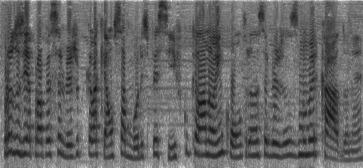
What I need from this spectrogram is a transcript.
produzir a própria cerveja porque ela quer um sabor específico que ela não encontra nas cervejas no mercado, né?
